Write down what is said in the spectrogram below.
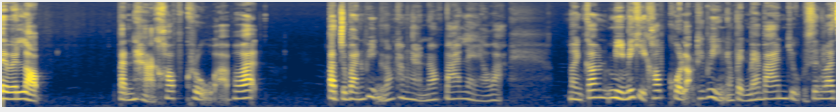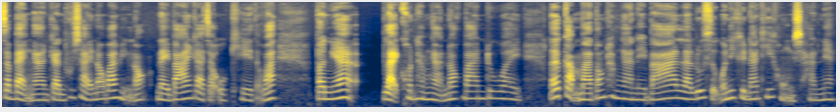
develop ปัญหาครอบครัว เพราะว่าปัจจุบันผู้หญิงต้องทำงานนอกบ้านแล้วอะ่ะมันก็มีไม่กี่ครอบครัวหรอกที่ผู้หญิงยังเป็นแม่บ้านอยู่ ซึ่งเราจะแบ่งงานกันผู้ชายนอกบ้านผู้หญิงนอกในบ้านก็อาจจะโอเค แต่ว่าตอนนี้หลายคนทำงานนอกบ้านด้วย แล้วกลับมาต้องทำงานในบ้านแล้วรู้สึกว่านี่คือหน้าที่ของฉันเนี่ย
